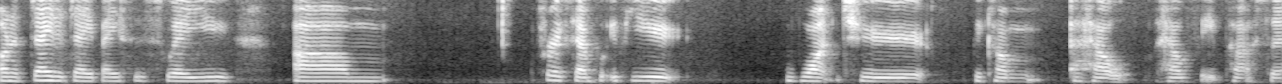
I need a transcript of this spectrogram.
on a day to day basis, where you, um, for example, if you want to become a health, healthy person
